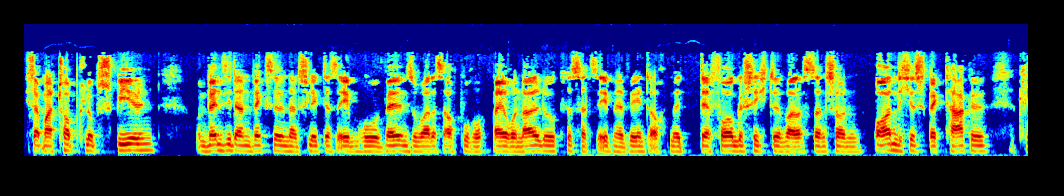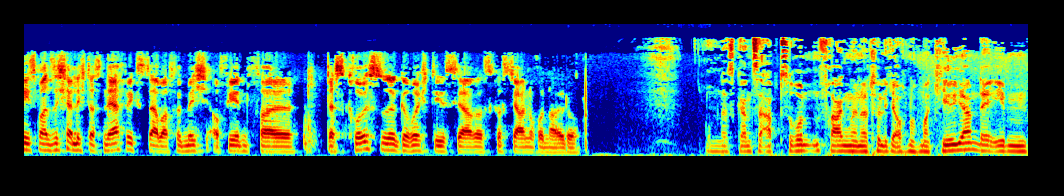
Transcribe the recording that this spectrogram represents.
ich sag mal, Top-Clubs spielen. Und wenn sie dann wechseln, dann schlägt das eben hohe Wellen. So war das auch bei Ronaldo. Chris hat es eben erwähnt, auch mit der Vorgeschichte war das dann schon ordentliches Spektakel. Griezmann sicherlich das nervigste, aber für mich auf jeden Fall das größte Gerücht dieses Jahres, Cristiano Ronaldo. Um das Ganze abzurunden, fragen wir natürlich auch nochmal Kilian, der eben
